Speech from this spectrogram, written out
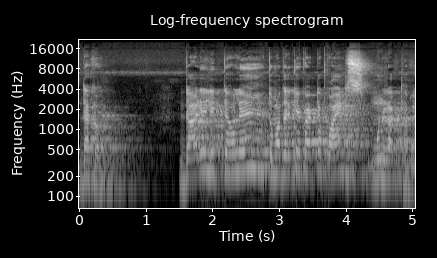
দেখো ডায়েরি লিখতে হলে তোমাদেরকে কয়েকটা পয়েন্টস মনে রাখতে হবে।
